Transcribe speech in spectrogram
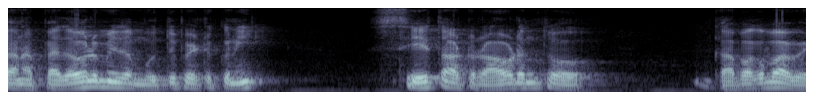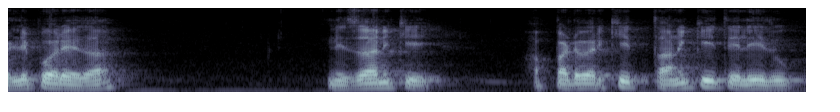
తన పెదవుల మీద ముద్దు పెట్టుకుని సీత అటు రావడంతో గబగబా వెళ్ళిపోలేదా? నిజానికి అప్పటివరకు తనకి తెలియదు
